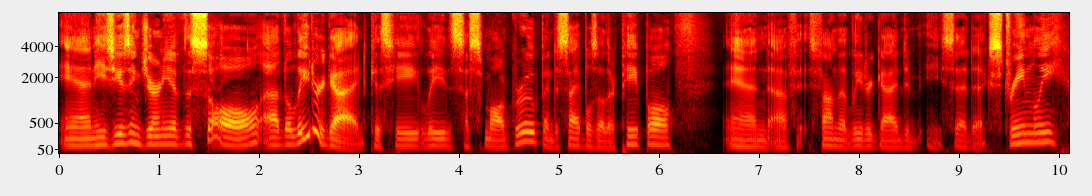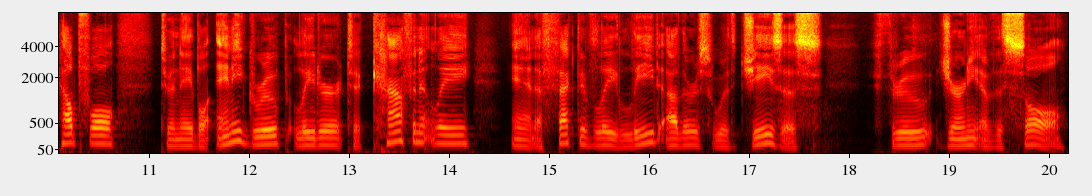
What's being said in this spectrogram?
and he's using Journey of the Soul, uh, the leader guide, because he leads a small group and disciples other people. And uh, found that leader guide, to, he said, extremely helpful to enable any group leader to confidently and effectively lead others with Jesus through Journey of the Soul.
